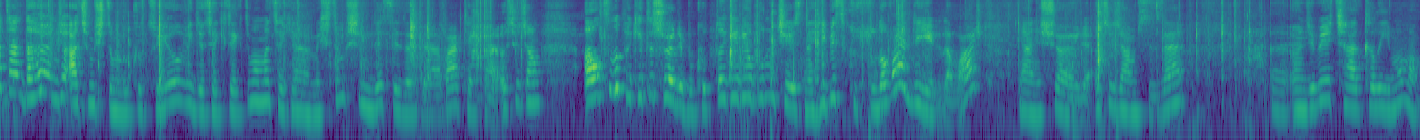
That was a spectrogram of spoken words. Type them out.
zaten daha önce açmıştım bu kutuyu. Video çekecektim ama çekememiştim. Şimdi sizle beraber tekrar açacağım. Altılı paketi şöyle bir kutuda geliyor. Bunun içerisinde hibiskusu da var, diğeri de var. Yani şöyle açacağım size. Ee, önce bir çalkalayayım ama.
